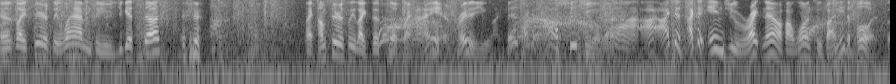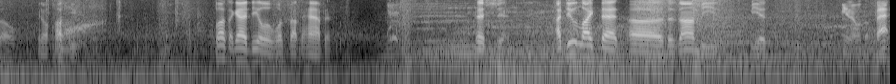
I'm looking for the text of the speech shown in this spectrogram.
it's like, seriously, what happened to you? You get stuck? like, I'm seriously like this close. Like, I ain't afraid of you. Like, bitch, I could, I'll shoot you. I, I, I could, I could end you right now if I want to, but I need a bullet. So, you know, fuck you. Plus, I gotta deal with what's about to happen. This shit. I do like that uh, the zombies, be it you know, the fat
